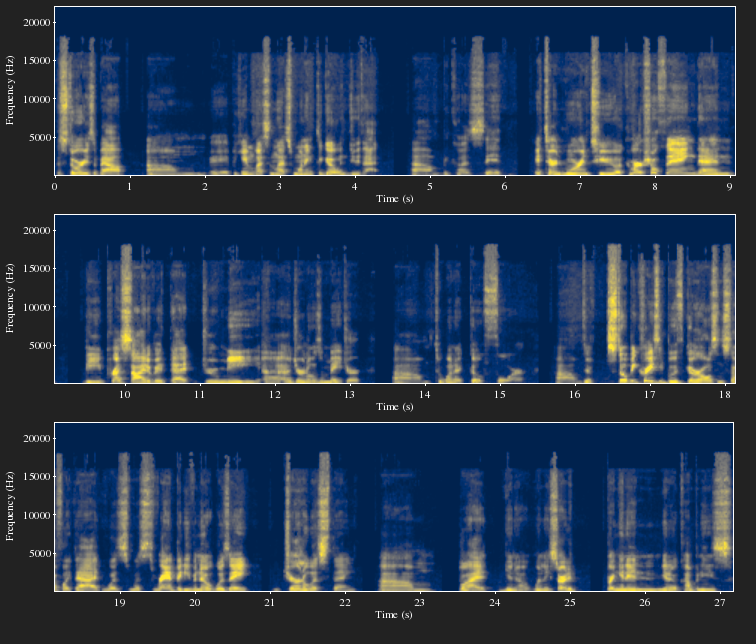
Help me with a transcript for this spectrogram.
the stories about, um, it became less and less wanting to go and do that um, because it it turned more into a commercial thing than the press side of it that drew me, uh, a journalism major, um, to want to go for. Um, there still be crazy booth girls and stuff like that was was rampant, even though it was a journalist thing. Um, but you know, when they started bringing in you know companies,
